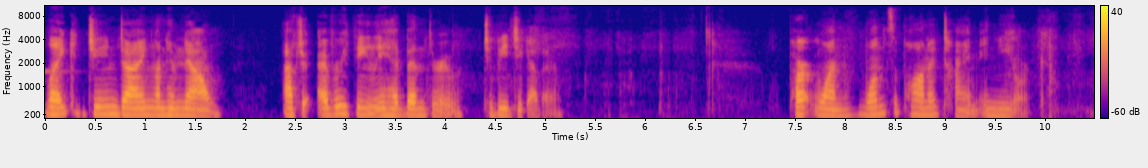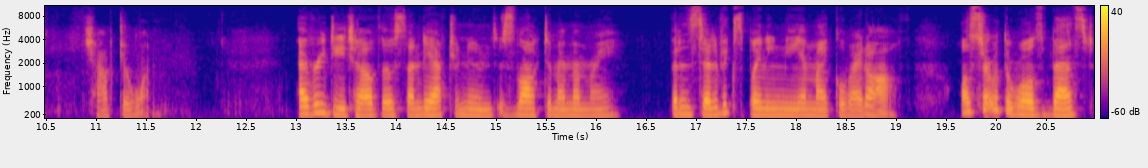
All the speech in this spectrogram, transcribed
Like Jane dying on him now, after everything they had been through, to be together. Part 1 Once Upon a Time in New York. Chapter 1 Every detail of those Sunday afternoons is locked in my memory. But instead of explaining me and Michael right off, I'll start with the world's best,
